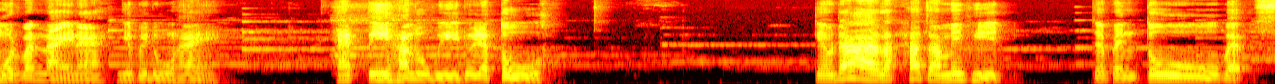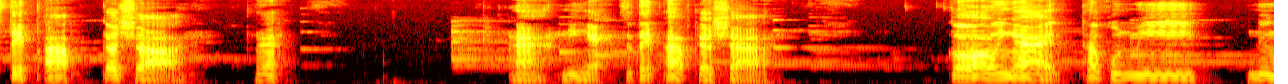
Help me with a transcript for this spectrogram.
หมดวันไหนนะ เดี๋ยวไปดูให้ แฮปปี้ฮาโลวีนด้วยนะตู้ เกลด้าถ้าจำไม่ผิด จะเป็นตู้แบบสเต็ปอัพกาชา นะ อ่า นี่ไงสเต็ปอัพกาชา ก็เอาง่ายๆ ถ้าคุณมีหนึ่ง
